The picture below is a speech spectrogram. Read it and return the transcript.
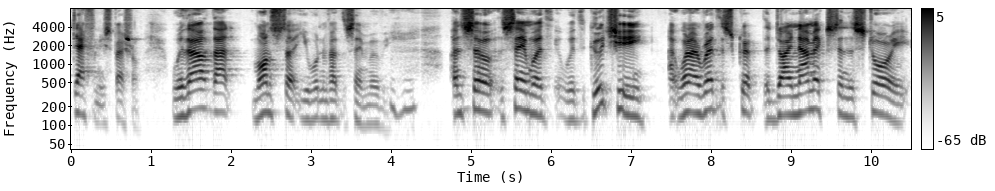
definitely special. Without that monster, you wouldn't have had the same movie. And so the same with with Gucci. uh, When I read the script, the dynamics in the story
